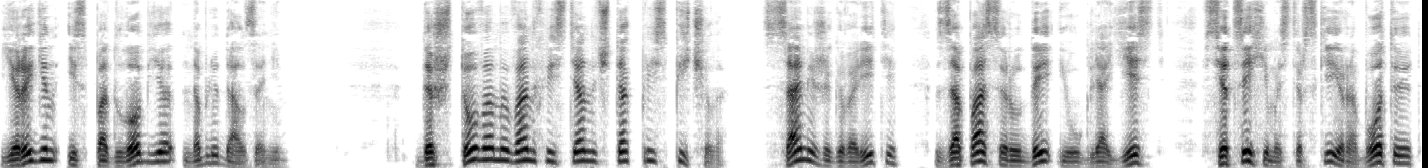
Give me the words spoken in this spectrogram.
Ерыгин из-под лобья наблюдал за ним. — Да что вам, Иван Христианович, так приспичило? Сами же говорите, запасы руды и угля есть, все цехи мастерские работают,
